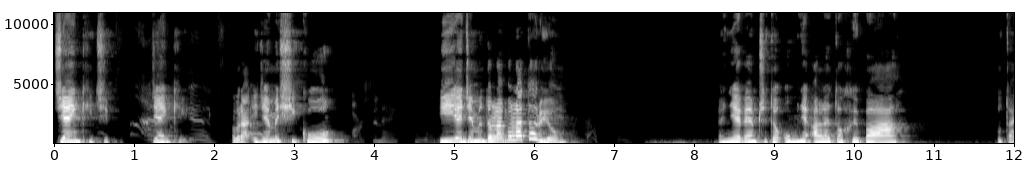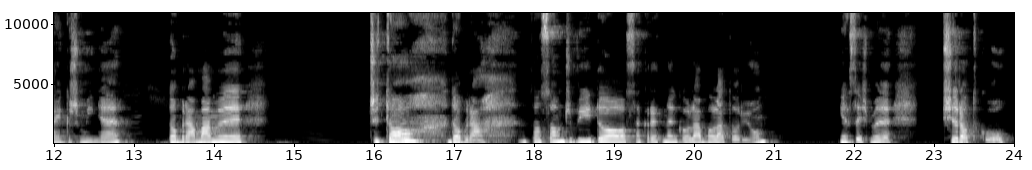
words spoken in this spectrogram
Dzięki ci. Dzięki. Dobra, idziemy siku i jedziemy do laboratorium. Nie wiem, czy to u mnie, ale to chyba tutaj grzmi, nie? Dobra, mamy. Czy to. Dobra. To są drzwi do sekretnego laboratorium. Jesteśmy w środku.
